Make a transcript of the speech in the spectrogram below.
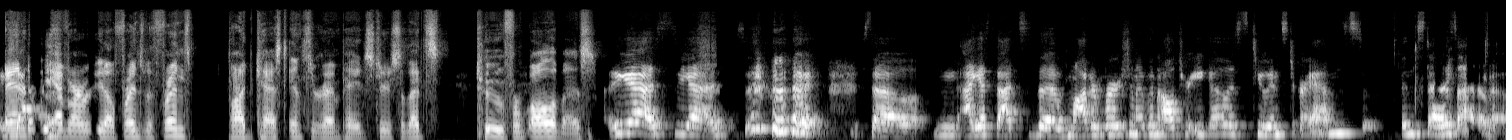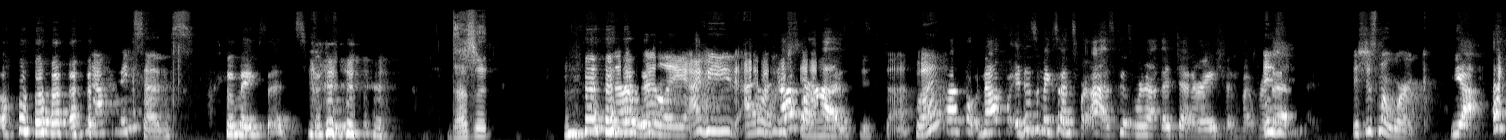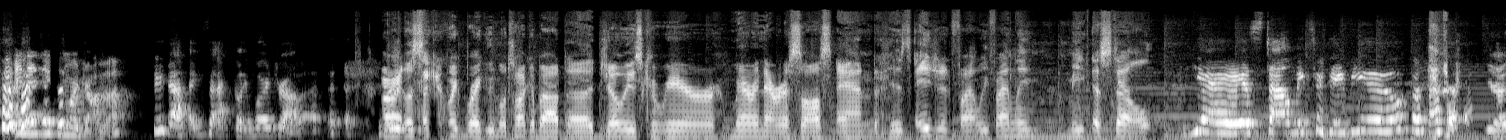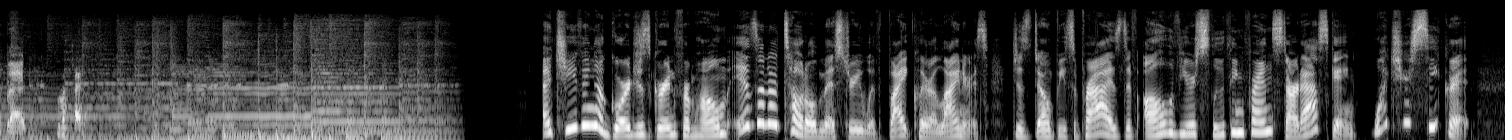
and we have our you know friends with friends podcast Instagram page too. So that's two for all of us. Yes, yes. so mm, I guess that's the modern version of an alter ego is two Instagrams, Instas. I don't know. Yeah, makes sense. Makes sense. Does it? Not really. I mean, I don't Not for understand this stuff. What? Not for, not for, it doesn't make sense for us because we're not that generation, but for It's, them, it's just more work, yeah, and then it's more drama. yeah, exactly. More drama. All right, let's take a quick break. Then we'll talk about uh, Joey's career, marinara sauce, and his agent. Fi- We finally meet Estelle. Yay! Estelle makes her debut. Be right back. Bye. Achieving a gorgeous grin from home isn't a total mystery with Byte Clear aligners. Just don't be surprised if all of your sleuthing friends start asking, What's your secret?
